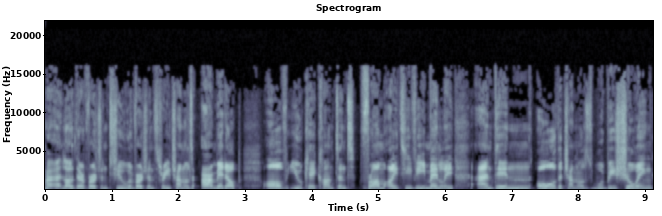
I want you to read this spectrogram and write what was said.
uh, a lot of their Virgin 2 and Virgin 3 channels are made up of UK content from ITV mainly, and then all the channels would be showing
